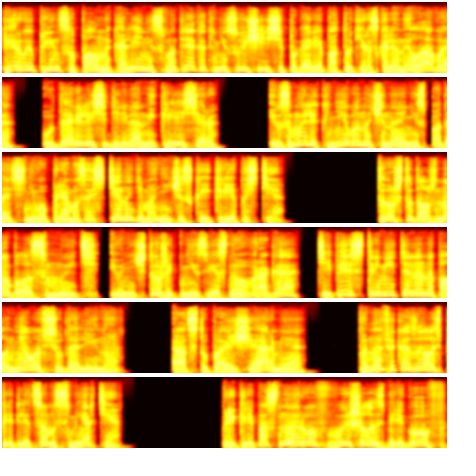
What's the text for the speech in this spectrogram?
первый принц упал на колени, смотря как несущиеся по горе потоки раскаленной лавы ударились о деревянный крейсер и взмыли к небу, начиная не спадать с него прямо за стены демонической крепости. То, что должно было смыть и уничтожить неизвестного врага, теперь стремительно наполняло всю долину, отступающая армия вновь оказалась перед лицом смерти. Прикрепостной ров вышел из берегов,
